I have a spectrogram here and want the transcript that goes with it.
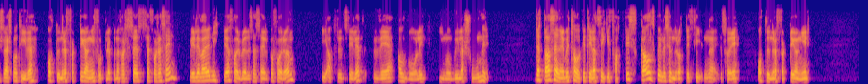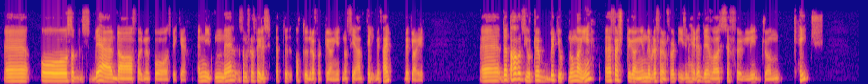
slash motivet 840 ganger fortløpende for seg, for seg selv, vil det være nyttig å forberede seg selv på forhånd i absolutt stillhet ved alvorlige immobilasjoner. Dette har senere blitt tolket til at stykket faktisk skal spilles 184, nei, sorry, 840 ganger. Eh, og så Det er da formen på stykket. En liten del som skal spilles 840 ganger. Nå sier jeg veldig mye feil. Beklager. Eh, dette har gjort, blitt gjort noen ganger. Eh, første gangen det ble fremført i sin helhet, det var selvfølgelig John Cage.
